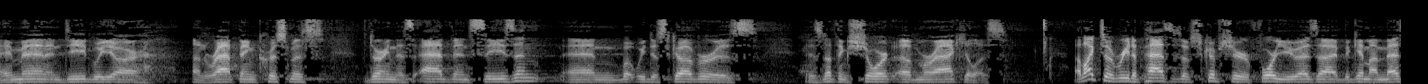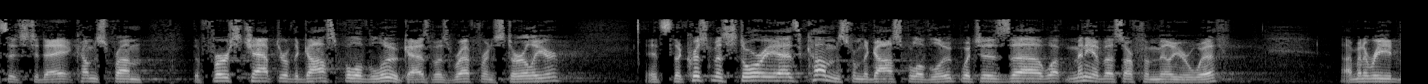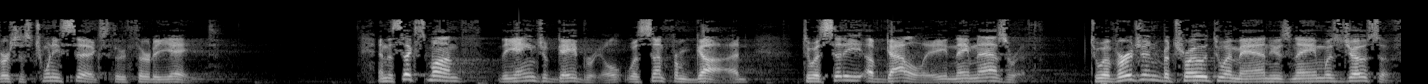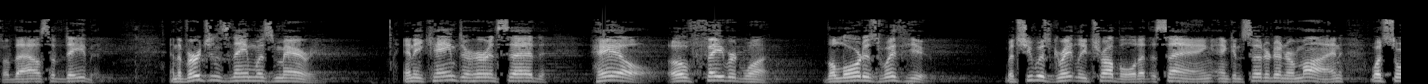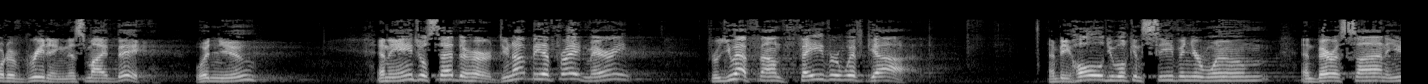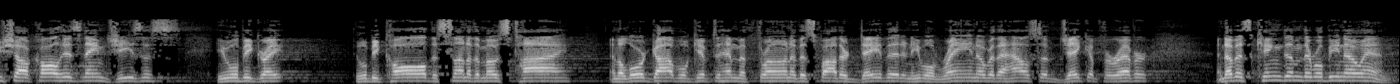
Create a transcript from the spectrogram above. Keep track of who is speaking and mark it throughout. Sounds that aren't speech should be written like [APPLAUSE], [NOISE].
Speaker 1: Amen. Indeed, we are unwrapping Christmas during this Advent season, and what we discover is, is nothing short of miraculous. I'd like to read a passage of scripture for you as I begin my message today. It comes from the first chapter of the Gospel of Luke, as was referenced earlier. It's the Christmas story as comes from the Gospel of Luke, which is uh, what many of us are familiar with. I'm going to read verses 26 through 38. In the sixth month, the angel Gabriel was sent from God to a city of Galilee named Nazareth, to a virgin betrothed to a man whose name was Joseph of the house of David. And the virgin's name was Mary. And he came to her and said, Hail, O favored one, the Lord is with you. But she was greatly troubled at the saying and considered in her mind what sort of greeting this might be. Wouldn't you? And the angel said to her, Do not be afraid, Mary, for you have found favor with God. And behold, you will conceive in your womb and bear a son, and you shall call his name Jesus. He will be great. He will be called the Son of the Most High. And the Lord God will give to him the throne of his father David, and he will reign over the house of Jacob forever and of his kingdom there will be no end.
